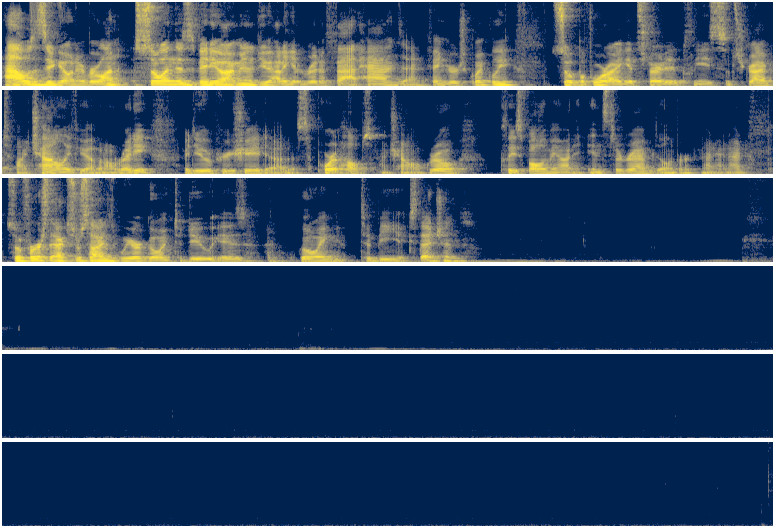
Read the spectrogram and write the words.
How's it going everyone? So in this video, I'm gonna do how to get rid of fat hands and fingers quickly. So before I get started, please subscribe to my channel if you haven't already. I do appreciate uh, the support, helps my channel grow. Please follow me on Instagram, Dylanberg999. So first exercise we are going to do is going to be extensions.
